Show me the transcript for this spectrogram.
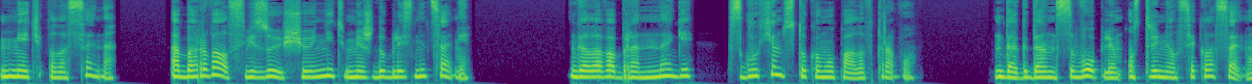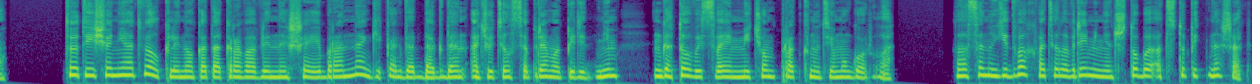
Меч Лассена — оборвал связующую нить между близнецами. Голова Браннаги с глухим стуком упала в траву. Дагдан с воплем устремился к Лосену. Тот еще не отвел клинок от окровавленной шеи Браннаги, когда Дагдан очутился прямо перед ним, готовый своим мечом проткнуть ему горло. Лосену едва хватило времени, чтобы отступить на шаг.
